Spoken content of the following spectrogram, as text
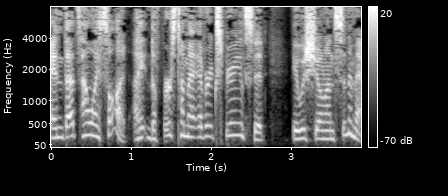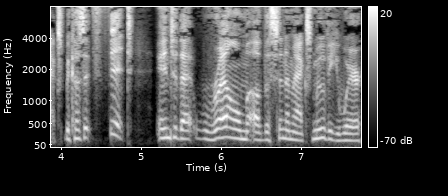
And that's how I saw it. I, the first time I ever experienced it, it was shown on Cinemax because it fit into that realm of the Cinemax movie where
